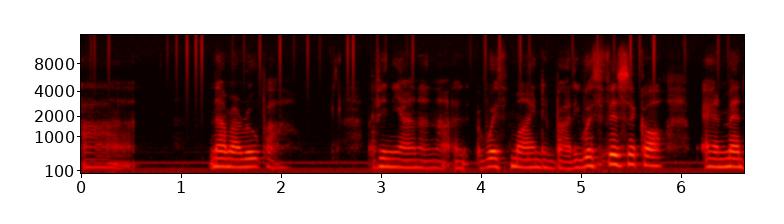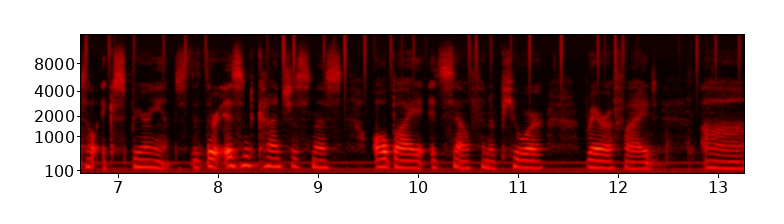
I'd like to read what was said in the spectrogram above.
uh, namarupa, vijnana, na- with mind and body, with physical and mental experience, that there isn't consciousness all by itself in a pure, rarefied, uh,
